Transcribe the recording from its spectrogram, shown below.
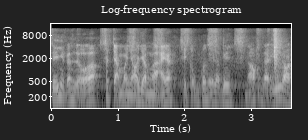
tiếng nhịp đánh lửa nó chậm và nhỏ dần lại thì cũng có nghĩa là pin nó cũng đã yếu rồi.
